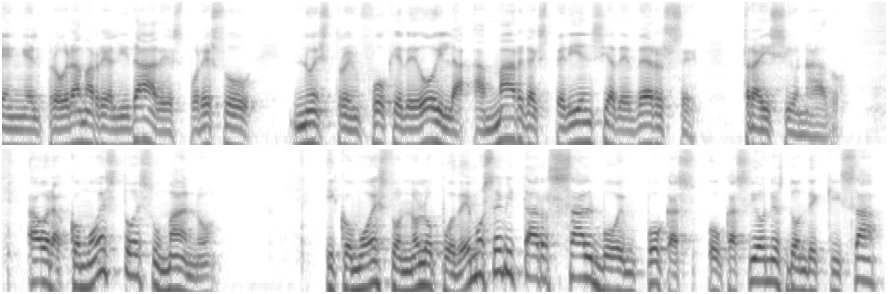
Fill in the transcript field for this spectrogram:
en el programa Realidades. Por eso nuestro enfoque de hoy, la amarga experiencia de verse traicionado. Ahora, como esto es humano y como esto no lo podemos evitar salvo en pocas ocasiones donde quizá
